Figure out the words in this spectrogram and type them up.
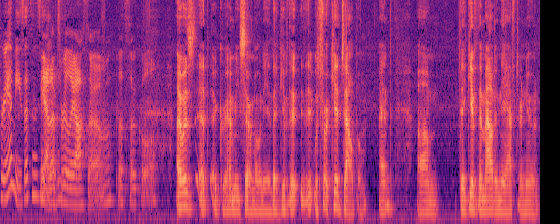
Grammys. That's insane. Yeah, that's really awesome. That's so cool. I was at a Grammy ceremony, and they give the it was for a kids album, and um, they give them out in the afternoon,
